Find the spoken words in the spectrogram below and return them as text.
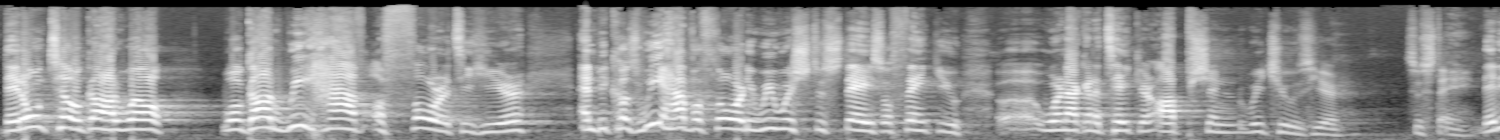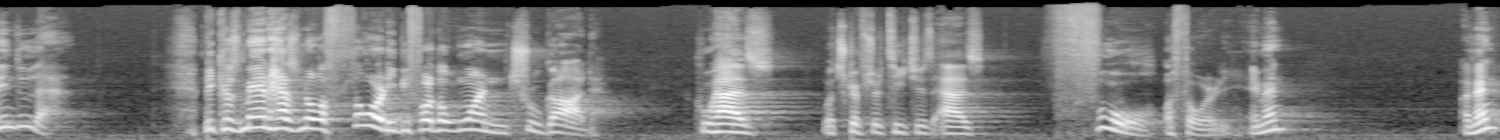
They don't tell God, well, well, God, we have authority here. And because we have authority, we wish to stay, so thank you. Uh, we're not going to take your option we choose here to stay. They didn't do that. Because man has no authority before the one true God who has what Scripture teaches as full authority. Amen? Amen?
